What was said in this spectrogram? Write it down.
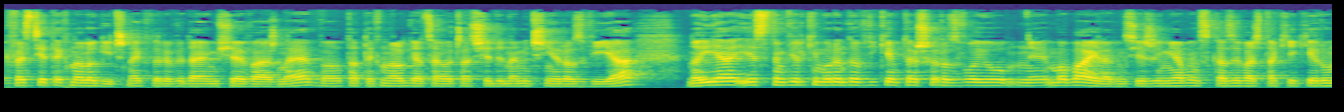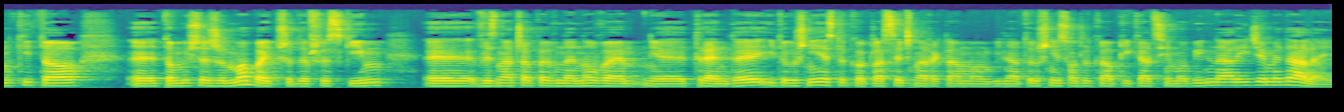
kwestie technologiczne, które wydają mi się ważne, bo ta technologia cały czas się dynamicznie rozwija. No i ja jestem wielkim orędownikiem też rozwoju mobile, więc jeżeli miałbym wskazywać takie kierunki, to, e, to myślę, że mobile przede wszystkim e, wyznacza pewne nowe e, trendy i to już nie jest tylko klasyczna reklama mobilna, to już nie są tylko aplikacje mobilne, ale idziemy dalej.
